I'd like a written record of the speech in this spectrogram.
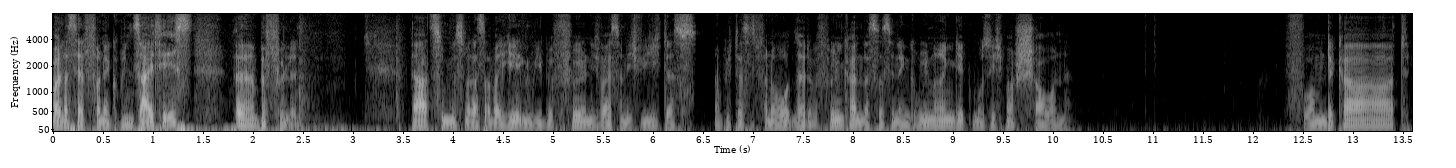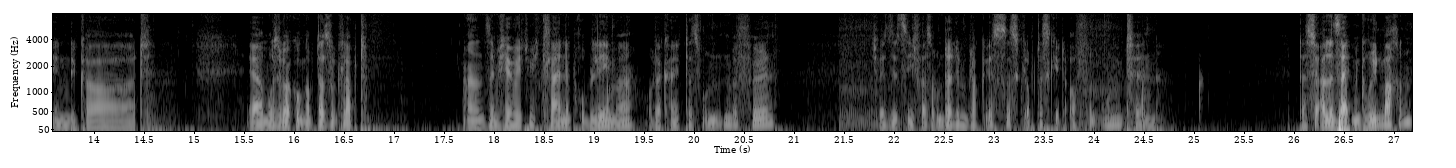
weil das ja von der grünen Seite ist, äh, befüllen. Dazu müssen wir das aber hier irgendwie befüllen. Ich weiß noch nicht, wie ich das, ob ich das jetzt von der roten Seite befüllen kann. Dass das in den grünen Ring geht, muss ich mal schauen. From the card, in the card. Ja, muss ich mal gucken, ob das so klappt. Ansonsten habe ich nämlich kleine Probleme. Oder kann ich das unten befüllen? Ich weiß jetzt nicht, was unter dem Block ist. Ich glaube, das geht auch von unten. Dass wir alle Seiten grün machen.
